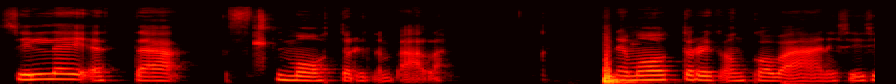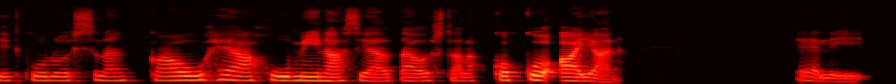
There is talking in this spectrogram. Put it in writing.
Silleen, että moottorit on päällä. Ne moottorit on kova ääni, siis siitä kuuluisi sellainen kauhea humina siellä taustalla koko ajan. Eli,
